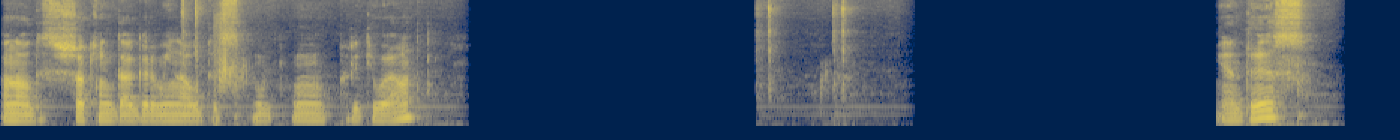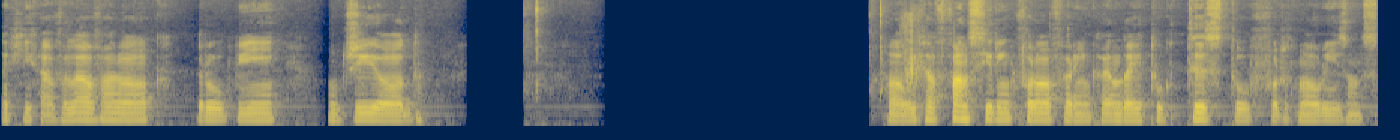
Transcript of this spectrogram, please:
Oh no, this shocking dagger, we know this mm, pretty well. And this, he have lava rock, ruby, geode. Oh, we have fancy ring for offering and I took this too for no reasons.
